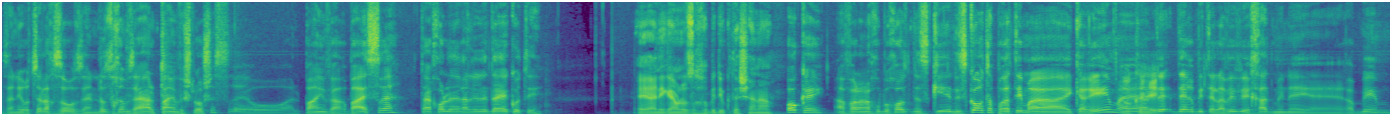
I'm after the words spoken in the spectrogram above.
אז אני רוצה לחזור, זה, אני לא זוכר אם זה היה 2013 או 2014, אתה יכול נראה לי לדייק אותי. אה, אני גם לא זוכר בדיוק את השנה. אוקיי, אבל אנחנו בכל זאת נזכיר, נזכור את הפרטים העיקריים. אה, אוקיי. דרבי תל אביבי, אחד מיני אה, רבים,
